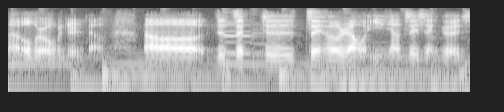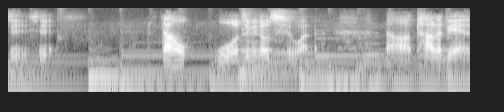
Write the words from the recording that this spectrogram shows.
呃 over over 这样，然后就最就是最后让我印象最深刻的是是，当我这边都吃完了，然后他那边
